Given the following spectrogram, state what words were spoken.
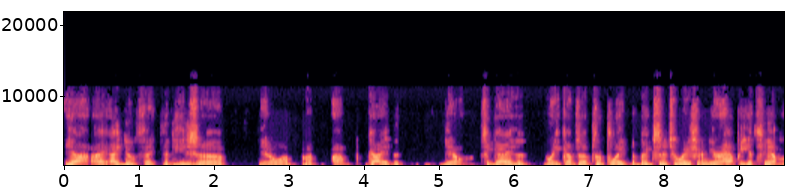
yeah, I, I, do think that he's a, you know, a, a, a guy that you know, it's a guy that when he comes up to the plate in a big situation, you're happy it's him.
